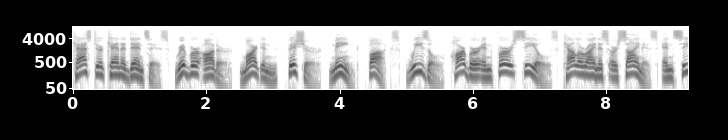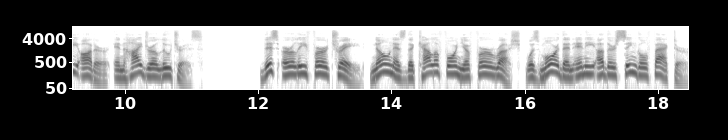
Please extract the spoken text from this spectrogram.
Castor canadensis, river otter, marten, fisher, mink, fox, weasel, harbor and fur seals ursinus and sea otter Enhydra lutris. This early fur trade, known as the California Fur Rush, was more than any other single factor,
